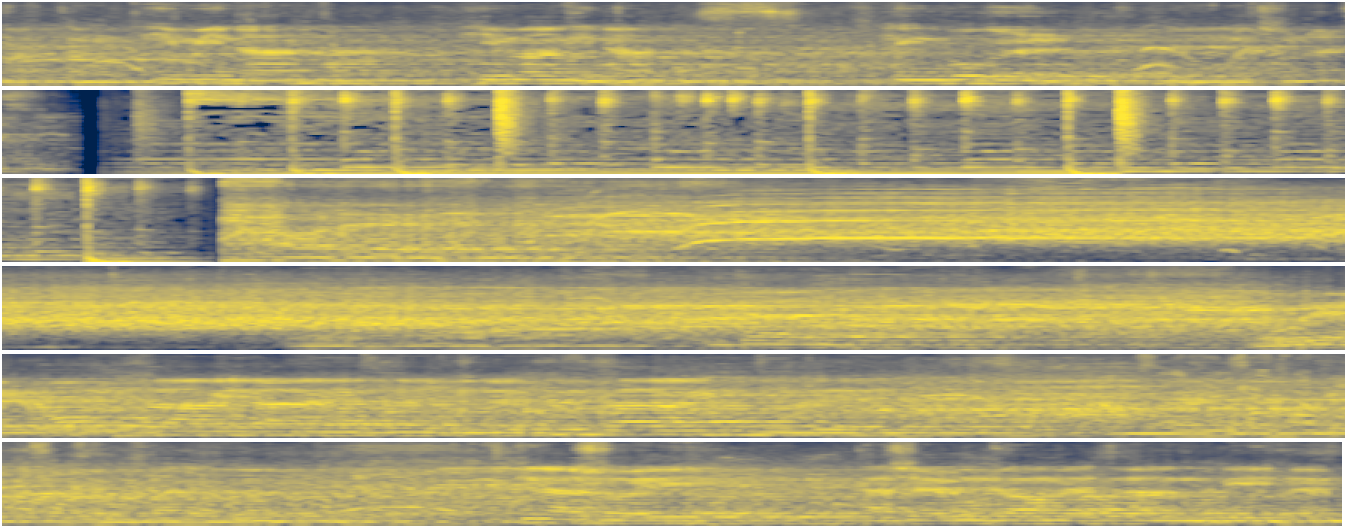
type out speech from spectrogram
어떤 힘이나 희망이나 행복을 뭔가 전할 수 아, 네. 어, 특히나 저희 다시 앨범 작업했던 우리 멤버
